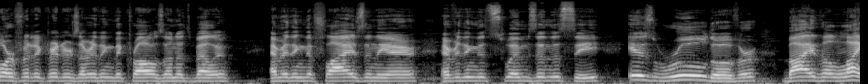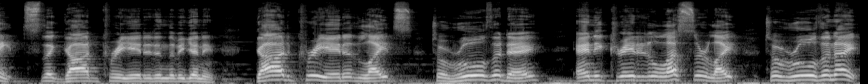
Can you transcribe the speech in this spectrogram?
four-footed critters, everything that crawls on its belly, everything that flies in the air, everything that swims in the sea, is ruled over by the lights that God created in the beginning. God created lights to rule the day, and He created a lesser light to rule the night.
